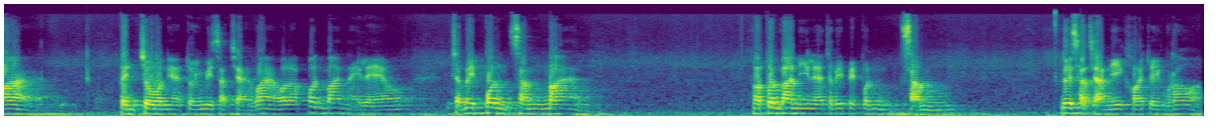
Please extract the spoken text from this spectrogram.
ว่าเป็นโจรเนี่ยตัวเองมีสัจจะว่าเวลาป้นบ้านไหนแล้ว จะไม่ป้นซ้ำบ้านเราป้นบ้านนี้แล้วจะไม่ไปป้นซ้ำด้วยสัจจานี้ขอให้ตัวเองรอด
